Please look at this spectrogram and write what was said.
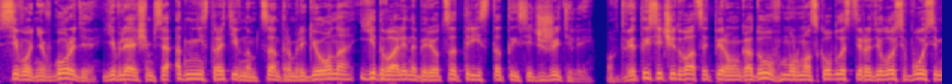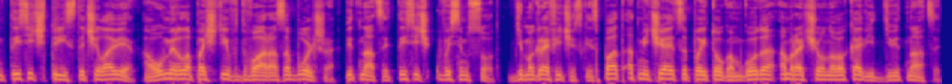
Сегодня в городе, являющемся административным центром региона, едва ли наберется 300 тысяч жителей. В 2021 году в Мурманской области родилось 8300 человек, а умерло почти в два раза больше – 15 800. Демографический спад отмечается по итогам года омраченного COVID-19.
